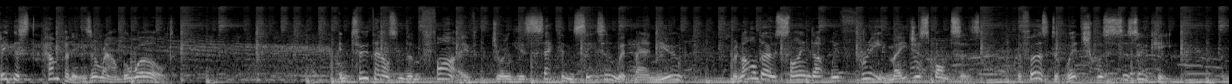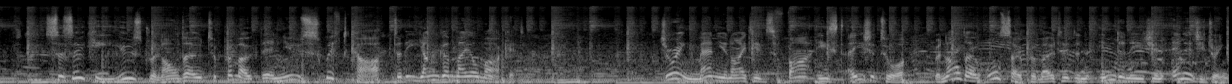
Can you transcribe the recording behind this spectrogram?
biggest companies around the world. In 2005, during his second season with Man U, Ronaldo signed up with three major sponsors, the first of which was Suzuki. Suzuki used Ronaldo to promote their new Swift car to the younger male market. During Man United's Far East Asia tour, Ronaldo also promoted an Indonesian energy drink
